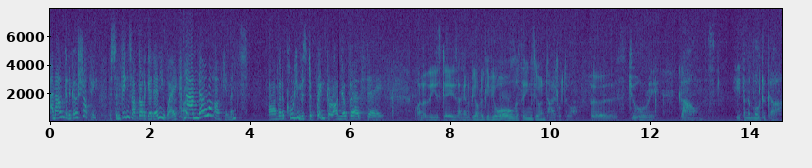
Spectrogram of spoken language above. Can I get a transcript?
and I'm going to go shopping. There's some things I've got to get anyway. I... Now, no arguments, or I'm going to call you Mr. Brinker on your birthday. One of these days, I'm going to be able to give you all the things you're entitled to. Furs, jewelry, gowns, even a motor car.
